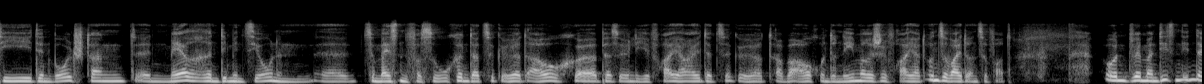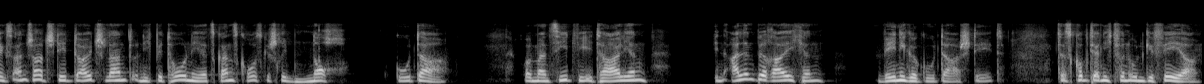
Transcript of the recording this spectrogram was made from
die den Wohlstand in mehreren Dimensionen äh, zu messen versuchen. Dazu gehört auch äh, persönliche Freiheit, dazu gehört aber auch unternehmerische Freiheit und so weiter und so fort. Und wenn man diesen Index anschaut, steht Deutschland, und ich betone jetzt ganz groß geschrieben, noch gut da. Und man sieht, wie Italien in allen Bereichen weniger gut dasteht. Das kommt ja nicht von ungefähr.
